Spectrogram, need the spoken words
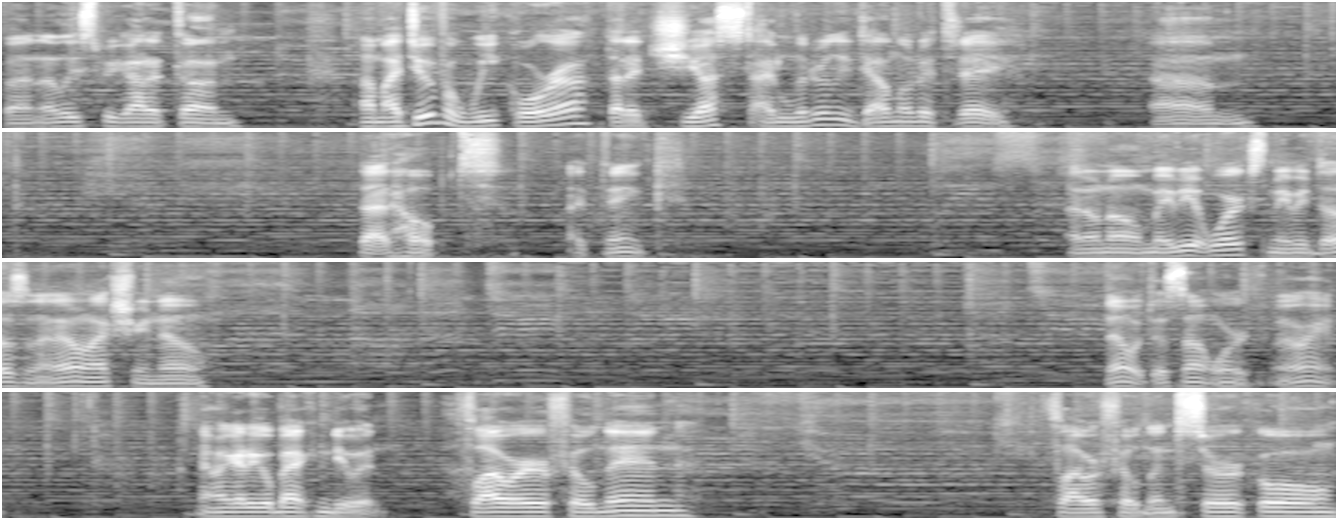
but at least we got it done. Um, I do have a weak aura that I just, I literally downloaded today. Um, that helped, I think. I don't know, maybe it works, maybe it doesn't, I don't actually know. No, it does not work. Alright. Now I gotta go back and do it. Flower filled in. Flower filled in circle.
